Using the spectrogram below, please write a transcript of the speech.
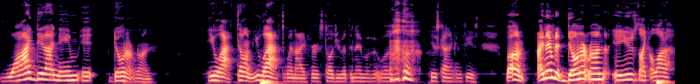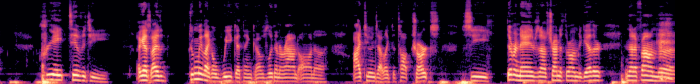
why did I name it Donut Run? He laughed. Tell him you laughed when I first told you what the name of it was. he was kind of confused. But um, I named it Donut Run. It used like a lot of creativity. I guess I took me like a week. I think I was looking around on uh, iTunes at like the top charts to see different names, and I was trying to throw them together. And then I found the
